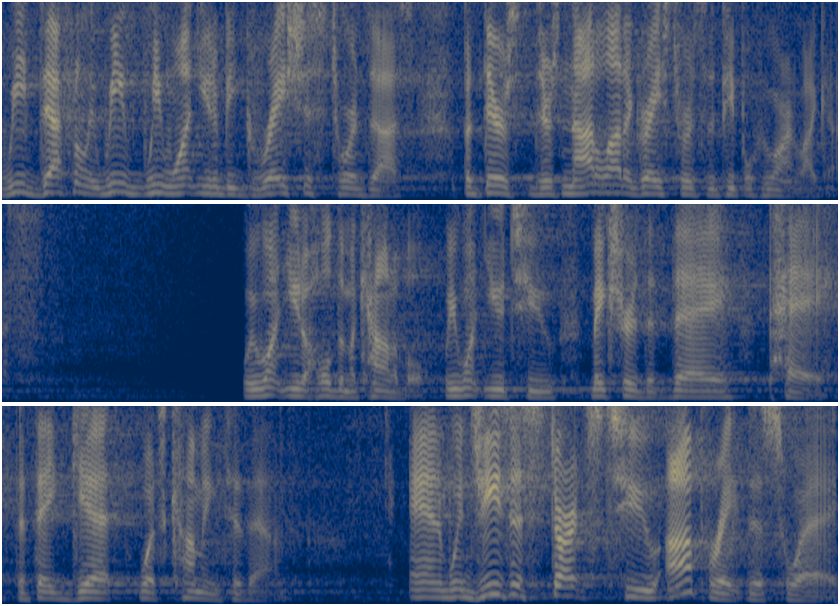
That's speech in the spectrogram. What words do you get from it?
we definitely, we, we want you to be gracious towards us, but there's, there's not a lot of grace towards the people who aren't like us. We want you to hold them accountable. We want you to make sure that they pay, that they get what's coming to them. And when Jesus starts to operate this way,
